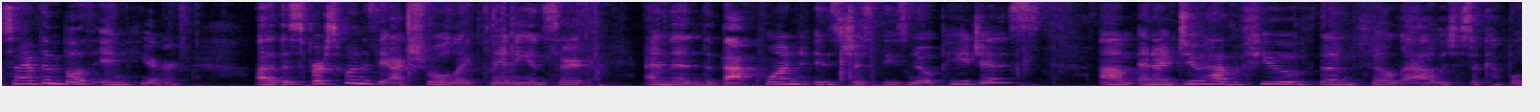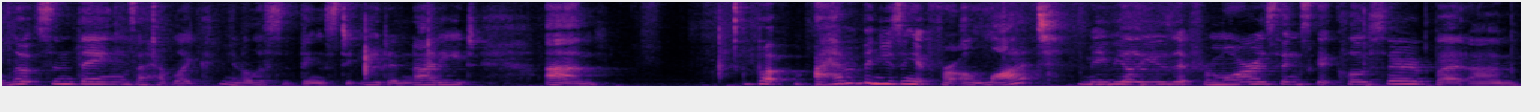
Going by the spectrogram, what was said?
So I have them both in here. Uh, this first one is the actual like planning insert, and then the back one is just these note pages. Um, and I do have a few of them filled out with just a couple notes and things. I have like, you know, listed things to eat and not eat. Um, but I haven't been using it for a lot. Maybe I'll use it for more as things get closer, but um,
